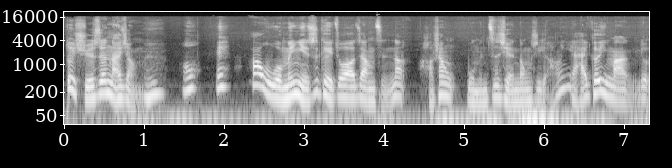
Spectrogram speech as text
对学生来讲，嗯，哦，哎啊，我们也是可以做到这样子。那好像我们之前的东西好像也还可以嘛。有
